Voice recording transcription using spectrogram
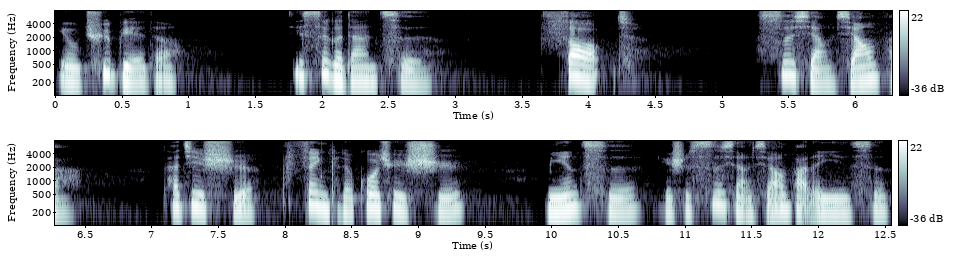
有区别的。第四个单词 thought。 思想、想法，它既是 think 的过去时，名词，也是思想、想法的意思。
